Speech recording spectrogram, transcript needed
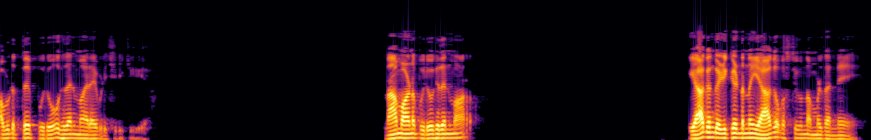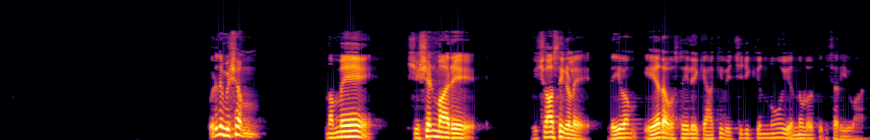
അവിടുത്തെ പുരോഹിതന്മാരായി വിളിച്ചിരിക്കുകയാണ്. നാമാണ് പുരോഹിതന്മാർ. യാഗം കഴിക്കേണ്ടുന്ന യാഗവസ്തുവും നമ്മൾ തന്നെ. ഒരു നിമിഷം നമ്മെ ശിഷ്യന്മാരെ വിശ്വാസികളെ ദൈവം ഏതവസ്ഥയിലേക്ക് ആക്കി വെച്ചിരിക്കുന്നു എന്നുള്ളത് തിരിച്ചറിയുവാൻ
